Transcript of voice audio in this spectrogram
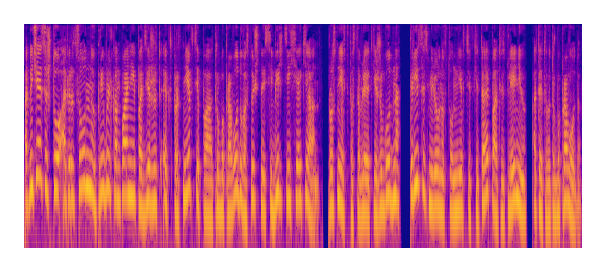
Отмечается, что операционную прибыль компании поддержит экспорт нефти по трубопроводу Восточная Сибирь Тихий океан. Роснефть поставляет ежегодно 30 миллионов тонн нефти в Китай по ответвлению от этого трубопровода.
